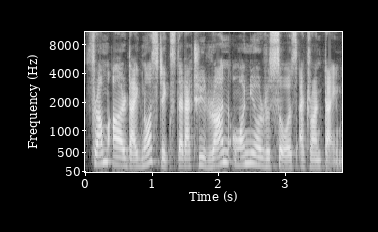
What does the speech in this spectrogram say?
from our diagnostics that actually run on your resource at runtime.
